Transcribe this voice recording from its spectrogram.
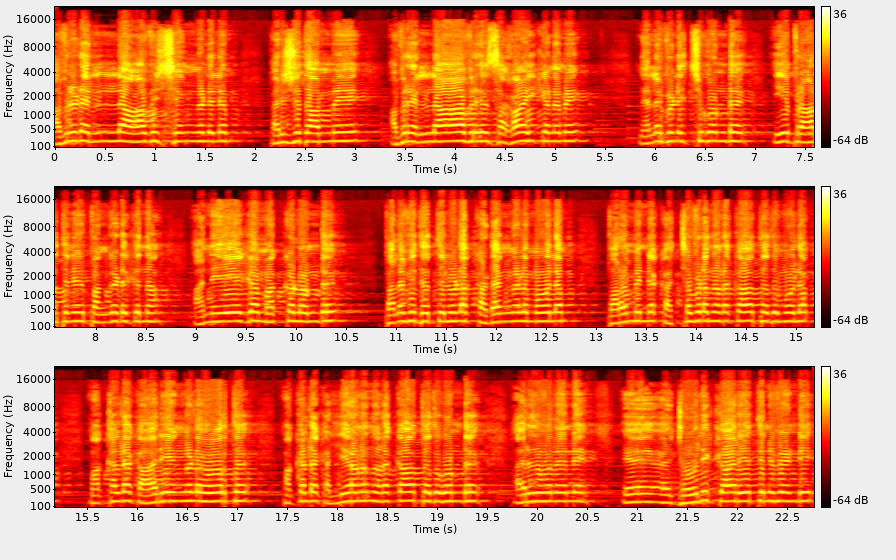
അവരുടെ എല്ലാ ആവശ്യങ്ങളിലും പരിശുദ്ധ അമ്മയെ അവരെല്ലാവരെയും സഹായിക്കണമേ. നിലവിളിച്ചുകൊണ്ട് ഈ പ്രാർത്ഥനയിൽ പങ്കെടുക്കുന്ന അനേക മക്കളുണ്ട്. പല വിധത്തിലുള്ള കടങ്ങൾ മൂലം പറമ്പിന്റെ കച്ചവടം നടക്കാത്തത് മൂലം മക്കളുടെ കാര്യങ്ങൾ ഓർത്ത് മക്കളുടെ കല്യാണം നടക്കാത്തത് കൊണ്ട് അതുപോലെ തന്നെ ജോലിക്കാര്യത്തിന് വേണ്ടി.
